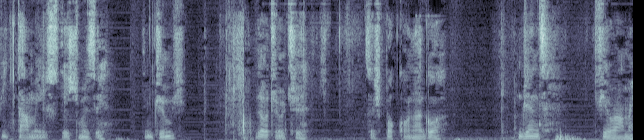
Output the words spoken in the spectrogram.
Witamy, jesteśmy z tym czymś. Zobaczymy, czy coś pokona go. Więc otwieramy.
